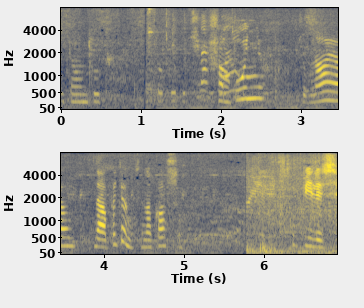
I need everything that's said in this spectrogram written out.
это он тут шампунь, зубная. Да, пойдемте на кассу. Скупились.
